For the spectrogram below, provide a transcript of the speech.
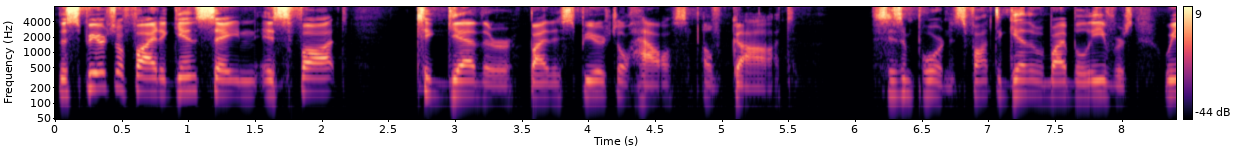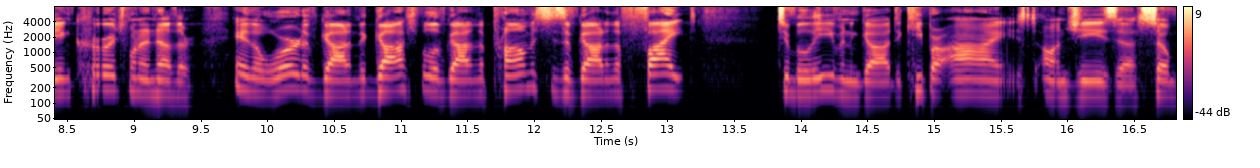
the spiritual fight against Satan is fought together by the spiritual house of God. This is important. It's fought together by believers. We encourage one another in the Word of God, in the gospel of God, in the promises of God, in the fight to believe in God, to keep our eyes on Jesus. So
